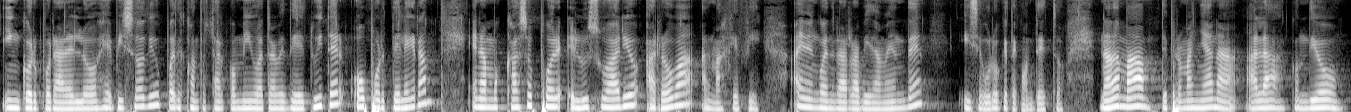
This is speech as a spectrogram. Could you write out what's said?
incorporar en los episodios, puedes contactar conmigo a través de Twitter o por Telegram, en ambos casos por el usuario arroba almajefi. Ahí me encuentras rápidamente y seguro que te contesto. Nada más, te espero mañana. Hala, con Dios.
